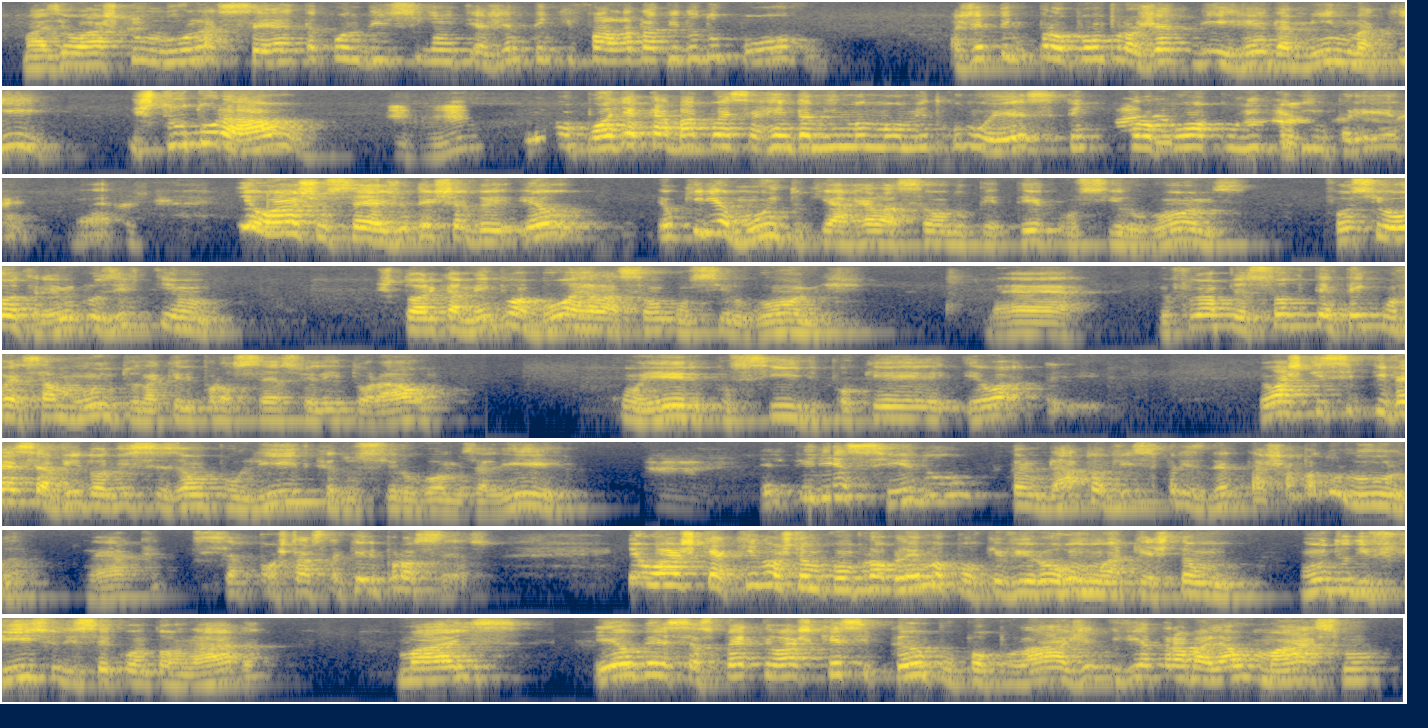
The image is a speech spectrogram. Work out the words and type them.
Mas eu acho que o Lula acerta quando diz o seguinte: a gente tem que falar da vida do povo. A gente tem que propor um projeto de renda mínima aqui, estrutural. Uhum. Pode acabar com essa renda mínima num momento como esse. Tem que propor uma política de emprego. Né? E eu acho, Sérgio, deixa eu ver, eu, eu queria muito que a relação do PT com Ciro Gomes fosse outra. Eu, inclusive, tinha, historicamente, uma boa relação com Ciro Gomes. Né? Eu fui uma pessoa que tentei conversar muito naquele processo eleitoral com ele, com o Cid, porque eu, eu acho que se tivesse havido a decisão política do Ciro Gomes ali, ele teria sido candidato a vice-presidente da chapa do Lula, né? se apostasse naquele processo. Eu acho que aqui nós estamos com um problema, porque virou uma questão muito difícil de ser contornada, mas eu, nesse aspecto, eu acho que esse campo popular, a gente devia trabalhar o máximo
